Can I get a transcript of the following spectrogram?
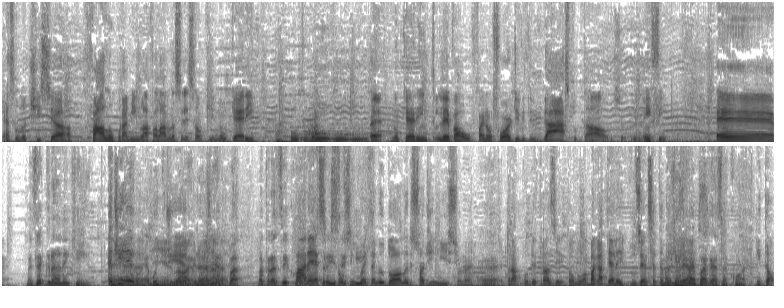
essa notícia falam para mim lá, falaram na seleção que não querem o, o- O, o, o- é, não querem levar o Final Four devido ao gasto e tal, não sei o quê. Enfim. É, Mas é grana, hein, Kim? é dinheiro, é, É, muito dinheiro, dinheiro. uma é grana, muito Dinheiro dinheiro. pra, pra trazer com Parece que três são equipes. 50 mil dólares só de início, né? É. Pra poder trazer. Então, uma bagatela aí de 270 Mas mil quem que vai reais. pagar essa conta? Então,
